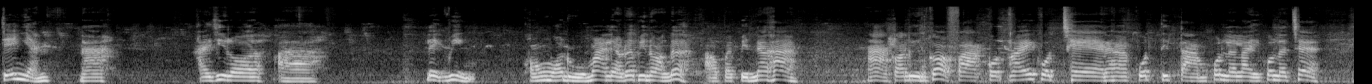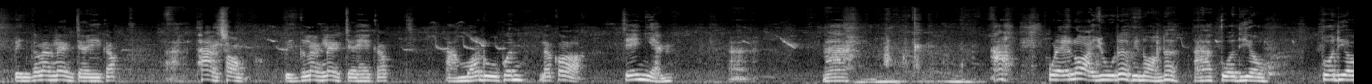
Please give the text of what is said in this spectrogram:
เจ๊เหยียนนะใครที่รออ่าเลขวิ่งของหมอดูมาแล้วเด้อพี่น้องเด้อเอาไปเป็นแนวทางอ่าก่อนอื่นก็ฝากกดไลค์กดแชร์นะคะกดติดตามคนละไลค์คนละแชร์เป็นกำลังแรงใจครับทางช่องเป็นกำลังแรงใจให้ครับ หมอดูเพิ่นแล้วก็เจ๊เหยียนนะเอาผู้ใดรออยู่เด้อพี่น้องเด้ออ่าตัวเดียว ตัวเดียว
